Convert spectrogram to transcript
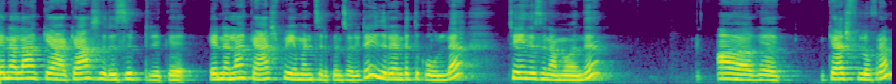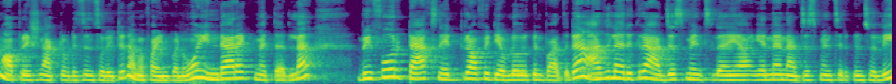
என்னெல்லாம் கே கேஷ் ரிசிப்ட் இருக்குது என்னெல்லாம் கேஷ் பேமெண்ட்ஸ் இருக்குதுன்னு சொல்லிட்டு இது ரெண்டுத்துக்கும் உள்ள சேஞ்சஸ் நம்ம வந்து கேஷ் ஃப்ளோ ஃப்ரம் ஆப்ரேஷன் ஆக்டிவிட்டீஸ்னு சொல்லிட்டு நம்ம ஃபைன் பண்ணுவோம். இன்டைரக்ட் மெத்தடில் பிஃபோர் டேக்ஸ் நெட் ப்ராஃபிட் எவ்வளோ இருக்குன்னு பார்த்துட்டு அதில் இருக்கிற அட்ஜஸ்ட்மெண்ட்ஸில் என்னென்ன அட்ஜஸ்ட்மெண்ட்ஸ் இருக்குன்னு சொல்லி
